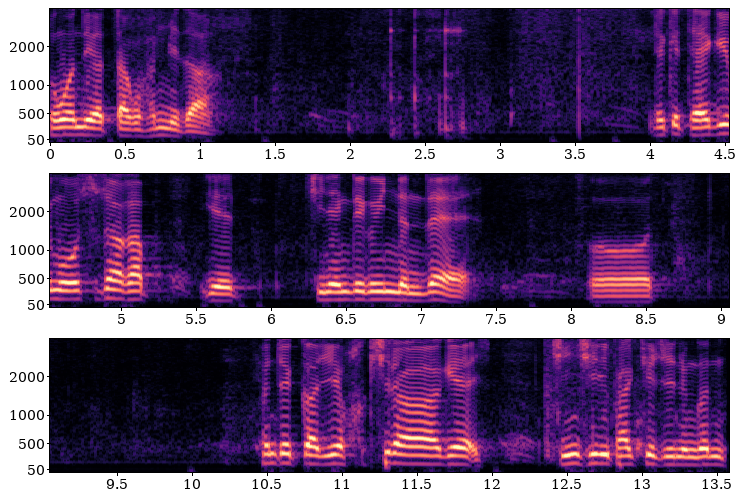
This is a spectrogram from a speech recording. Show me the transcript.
동원되었다고 합니다. 이렇게 대규모 수사가 진행되고 있는데 어, 현재까지 확실하게 진실이 밝혀지는 건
